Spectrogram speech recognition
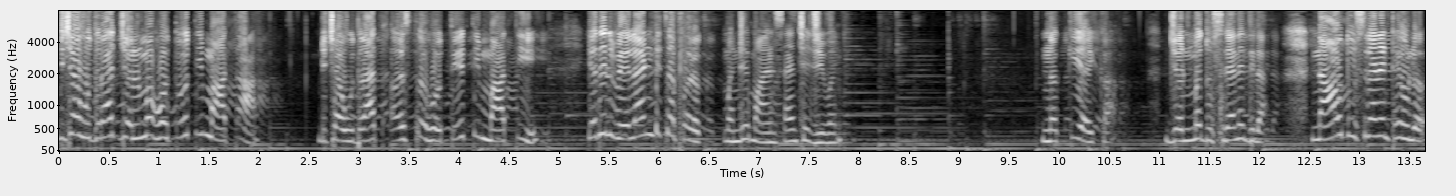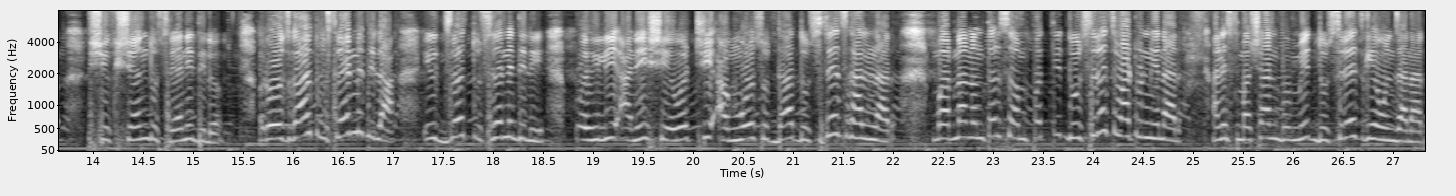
जिच्या उदरात जन्म होतो ती माता. जिच्या उदरात अस्त होते ती माती. यातील वेलांटीचा फरक म्हणजे माणसांचे जीवन. नक्की ऐका. जन्म दुसऱ्याने दिला. नाव दुसऱ्याने ठेवलं. शिक्षण दुसऱ्याने दिलं. रोजगार दुसऱ्याने दिला. इज्जत दुसऱ्याने दिली. पहिली आणि शेवटची आंघोळ सुद्धा दुसरेच घालणार. मरणानंतर संपत्ती दुसरेच वाटून घेणार आणि स्मशानभूमीत दुसरेच घेऊन जाणार.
